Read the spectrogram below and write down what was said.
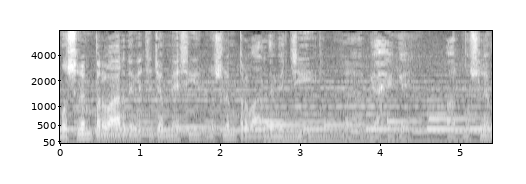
ਮੁਸਲਿਮ ਪਰਿਵਾਰ ਦੇ ਵਿੱਚ ਜੰਮੇ ਸੀ ਮੁਸਲਿਮ ਪਰਿਵਾਰ ਦੇ ਵਿੱਚ ਹੀ ਵਿਆਹੇ ਗਏ ਔਰ ਮੁਸਲਿਮ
